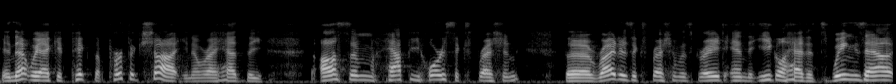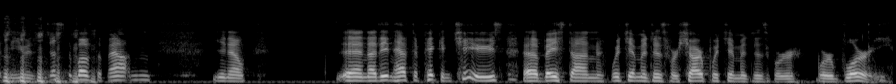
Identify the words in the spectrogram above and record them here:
And that way I could pick the perfect shot, you know, where I had the awesome happy horse expression the rider's expression was great, and the eagle had its wings out, and he was just above the mountain, you know. And I didn't have to pick and choose uh, based on which images were sharp, which images were were blurry.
